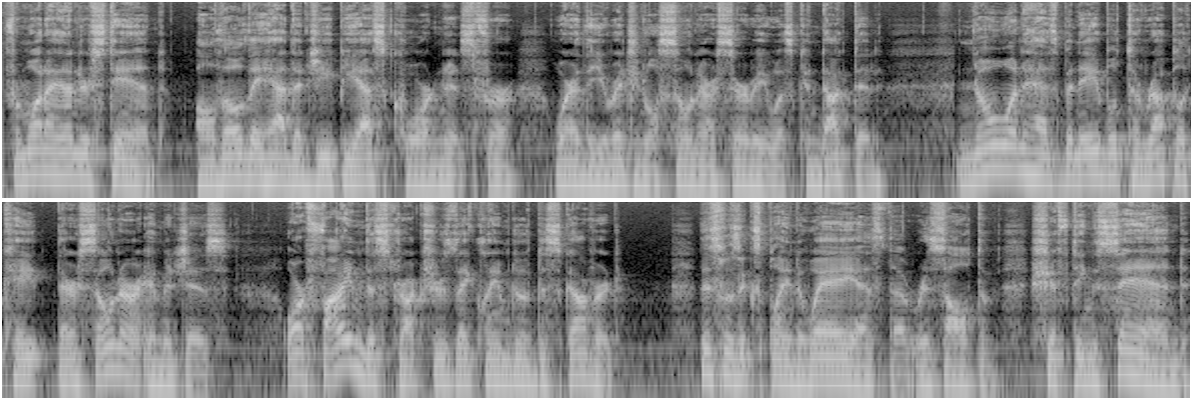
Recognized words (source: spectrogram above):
From what I understand, although they had the GPS coordinates for where the original sonar survey was conducted, no one has been able to replicate their sonar images or find the structures they claim to have discovered. This was explained away as the result of shifting sand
